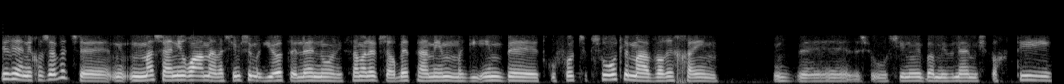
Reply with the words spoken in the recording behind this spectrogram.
תראי, אני חושבת שממה שאני רואה מאנשים שמגיעות אלינו, אני שמה לב שהרבה פעמים מגיעים בתקופות שקשורות למעברי חיים. אם זה איזשהו שינוי במבנה המשפחתי,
